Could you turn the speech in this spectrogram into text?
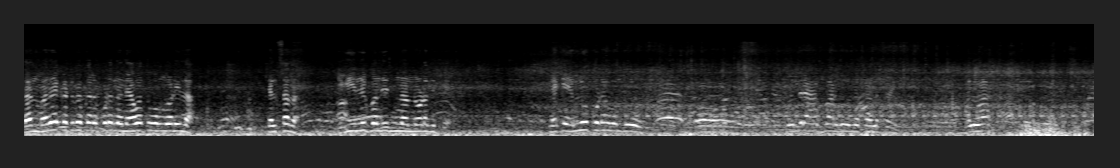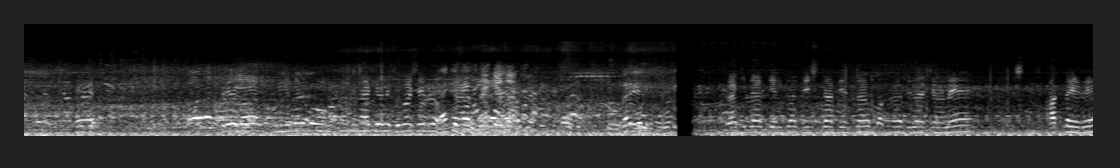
ನನ್ನ ಮನೆ ಕಟ್ಟಬೇಕಾದ್ರೆ ಕೂಡ ನಾನು ಯಾವತ್ತೂ ಹೋಗಿ ನೋಡಿಲ್ಲ ಕೆಲಸನ. ಈಗ ಇಲ್ಲಿಗೆ ಬಂದಿದ್ದು ನಾನು ನೋಡೋದಕ್ಕೆ. ಯಾಕೆ ಎಲ್ಲೂ ಕೂಡ ಒಂದು ತೊಂದರೆ ಆಗಬಾರ್ದು ಅನ್ನೋ ಕಾರಣಕ್ಕಾಗಿ. ಅಲ್ವಾ? ಥ್ಯಾಂಕ್ ಯು ರಾಜ್ಯದಾದ್ಯಂತ ದೇಶದಾದ್ಯಂತ ಮಕ್ಕಳ ದಿನಾಚರಣೆ ಆಗ್ತಾ ಇದೆ.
